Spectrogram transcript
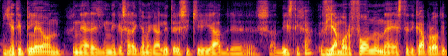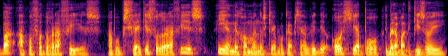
γιατί πλέον οι νεαρές γυναίκες, αλλά και μεγαλύτερες ή και οι άντρες αντίστοιχα, διαμορφώνουν αισθητικά πρότυπα από φωτογραφίες. Από ψηφιακές φωτογραφίες ή ενδεχομένως και από κάποια βίντεο. Όχι από την πραγματική ζωή.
